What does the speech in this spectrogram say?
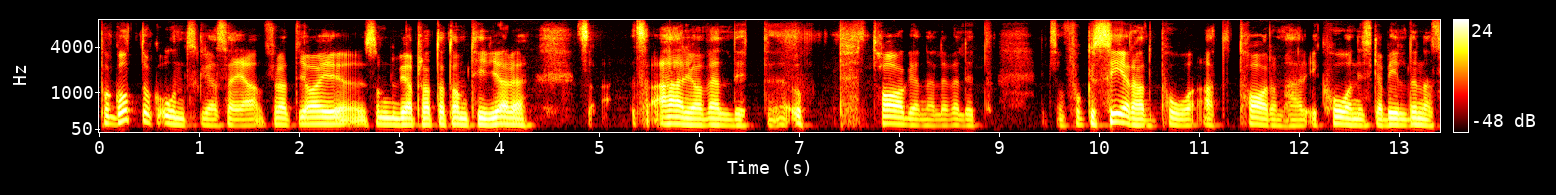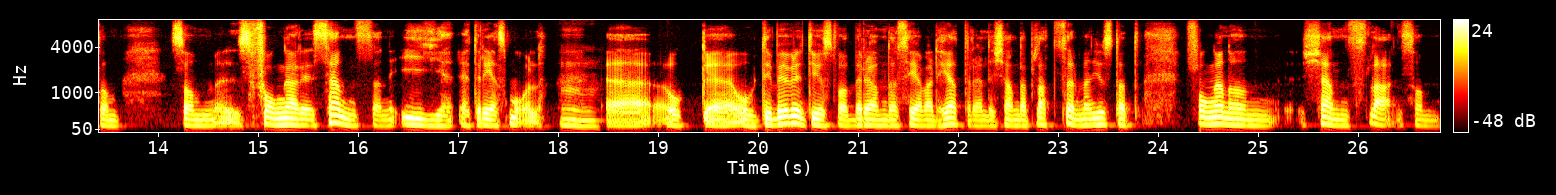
På gott och ont skulle jag säga. För att jag är, som vi har pratat om tidigare, så, så är jag väldigt eh, upptagen eller väldigt liksom fokuserad på att ta de här ikoniska bilderna som, som eh, fångar essensen i ett resmål. Mm. Eh, och, eh, och det behöver inte just vara berömda sevärdheter eller kända platser men just att fånga någon känsla som,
